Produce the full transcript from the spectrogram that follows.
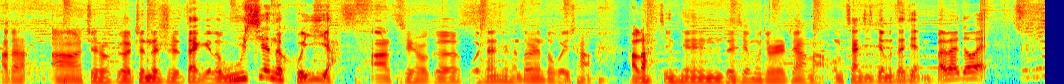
好的啊，这首歌真的是带给了无限的回忆啊啊！这首歌我相信很多人都会唱。好了，今天的节目就是这样了，我们下期节目再见，拜拜各位。 주여!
